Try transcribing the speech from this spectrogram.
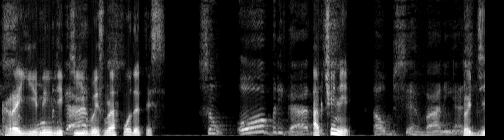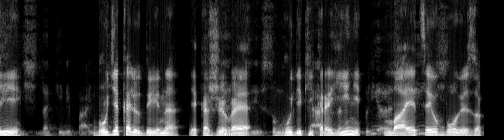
країни, в якій ви знаходитесь. Так чи ні? Тоді. Будь-яка людина, яка живе в будь-якій країні, має цей обов'язок.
